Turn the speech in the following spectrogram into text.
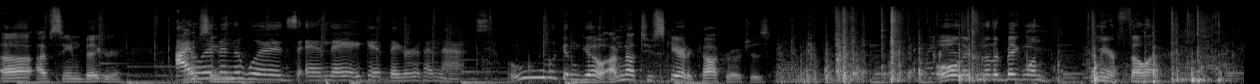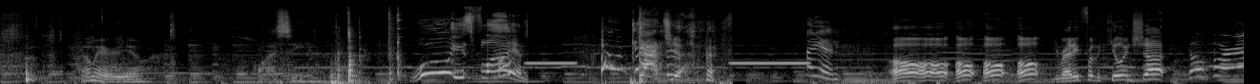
Uh, I've seen bigger. I I've live seen- in the woods, and they get bigger than that. Ooh, look at them go. I'm not too scared of cockroaches. Oh, there's another big one. Come here, fella. Come here, you. Oh, I see. Woo, he's flying. Gotcha. Ryan, Oh, oh, oh, oh, oh. You ready for the killing shot? Go for it!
